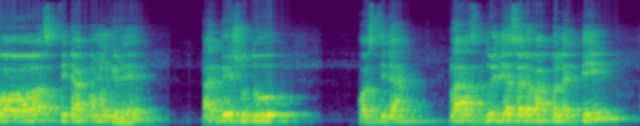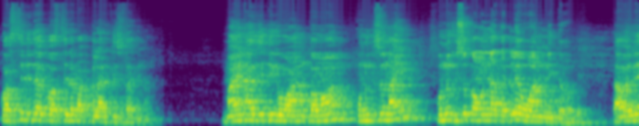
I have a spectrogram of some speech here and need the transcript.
কস থিটা কমন গেলে থাকবে শুধু কস থিটা প্লাস দুই দিয়ে ছয়টা ভাগ করলে তিন। কস থিটা কস থিটা ভাগ করলে আর কিছু থাকে না। মাইনাস এদিকে ওয়ান কমন কোনো কিছু নাই, কোনো কিছু কমন না থাকলে ওয়ান নিতে হবে। তাহলে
